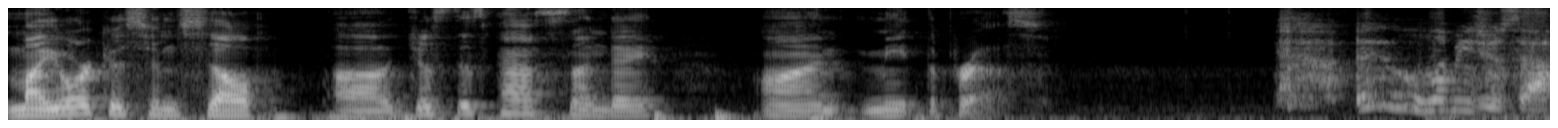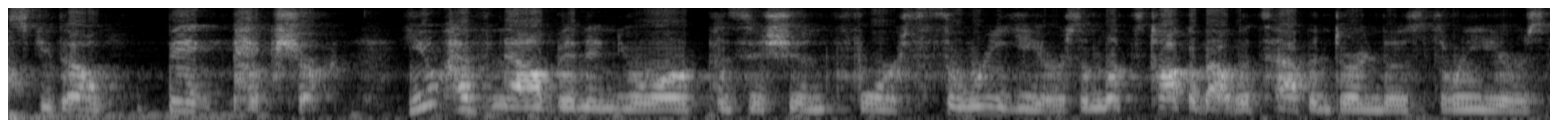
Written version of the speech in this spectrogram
Mayorkas himself uh, just this past Sunday on Meet the Press. Let me just ask you though, big picture. You have now been in your position for three years, and let's talk about what's happened during those three years.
